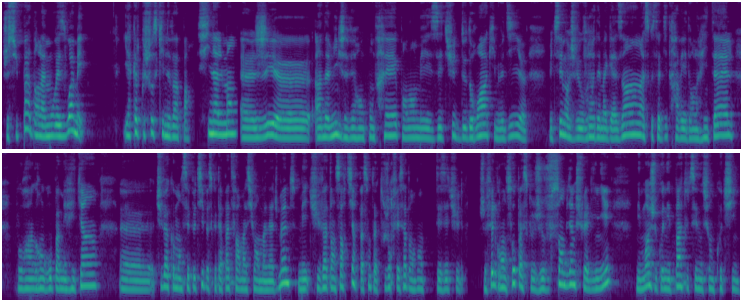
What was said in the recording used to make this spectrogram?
je suis pas dans la mauvaise voie, mais il y a quelque chose qui ne va pas. Finalement, euh, j'ai euh, un ami que j'avais rencontré pendant mes études de droit qui me dit euh, Mais tu sais, moi je vais ouvrir des magasins, est-ce que ça te dit travailler dans le retail pour un grand groupe américain? Tu vas commencer petit parce que tu n'as pas de formation en management, mais tu vas t'en sortir. De toute façon, tu as toujours fait ça pendant tes études. Je fais le grand saut parce que je sens bien que je suis alignée, mais moi je connais pas toutes ces notions de coaching.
